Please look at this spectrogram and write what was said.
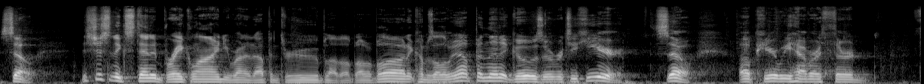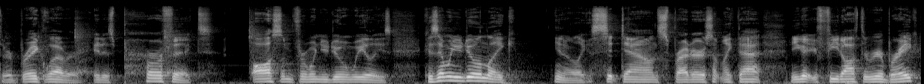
So, it's just an extended brake line. You run it up and through, blah, blah, blah, blah, blah. And it comes all the way up, and then it goes over to here. So, up here we have our third third brake lever. It is perfect awesome for when you're doing wheelies. Because then when you're doing like, you know, like a sit down spreader or something like that, and you got your feet off the rear brake,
